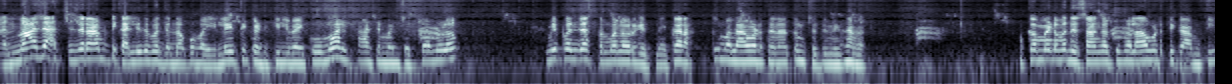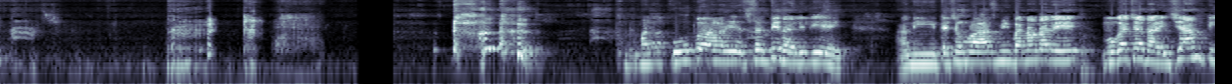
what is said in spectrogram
आणि माझ्या हातची जर आमटी खाल्ली तर म्हणते नको बाई लय तिखट केली बाई कोमल असे म्हणतात. त्यामुळं मी पण जास्त मनावर घेत नाही. करा. तुम्हाला आवडतं ना तुमचं तुम्ही करा. कमेंटमध्ये सांगा तुम्हाला आवडते का आमटी? मला खूप अं, सर्दी झालेली आहे. आणि त्याच्यामुळे आज मी बनवणार आहे मुगाच्या डाळीची आमटी.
